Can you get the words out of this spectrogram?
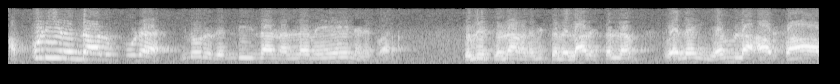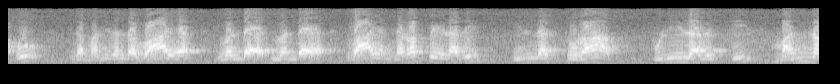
அப்படி இருந்தாலும் கூட இன்னொரு ரெண்டு தான் நல்லமே நினைப்பாராம் சொல்லி சொன்னாங்க நபி சொல்லா செல்லம் பாபு இந்த மனிதன் வாய இவன் இவன் வாய நிரப்பேலது இல்ல துரா புலியில வச்சு மண்ணை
